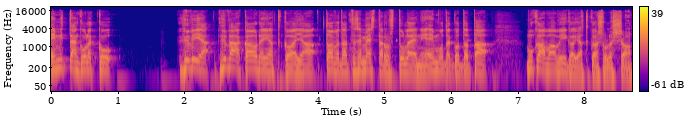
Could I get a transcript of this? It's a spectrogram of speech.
Ei mitään kuule, kun hyviä, hyvää kauden jatkoa ja toivotaan, että se mestaruus tulee, niin ei muuta kuin tota, mukavaa viikon jatkoa sulle, Sean.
